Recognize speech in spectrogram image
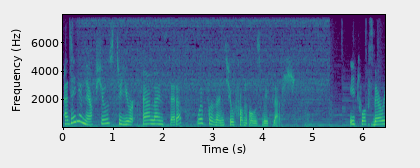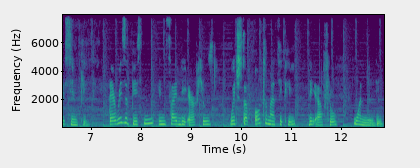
Adding an air fuse to your airline setup will prevent you from hose whiplash. It works very simply. There is a piston inside the air fuse which stops automatically the airflow when needed.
